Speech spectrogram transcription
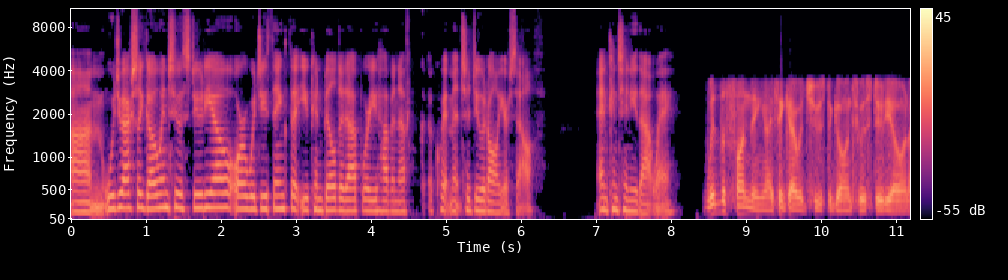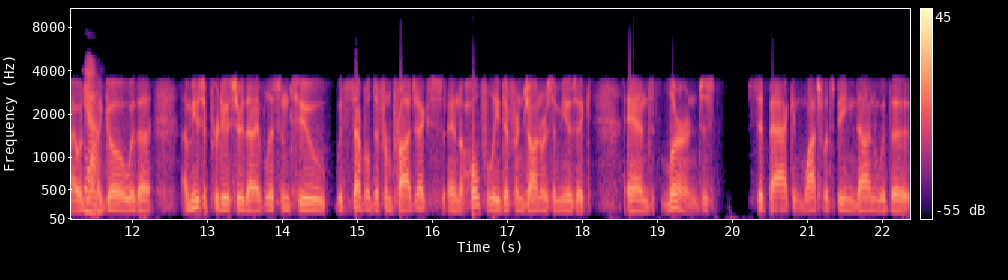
Um, would you actually go into a studio or would you think that you can build it up where you have enough equipment to do it all yourself and continue that way? with the funding, I think I would choose to go into a studio, and I would Yeah. want to go with a, a music producer that I've listened to with several different projects and hopefully different genres of music, and learn. Just sit back and watch what's being done with the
